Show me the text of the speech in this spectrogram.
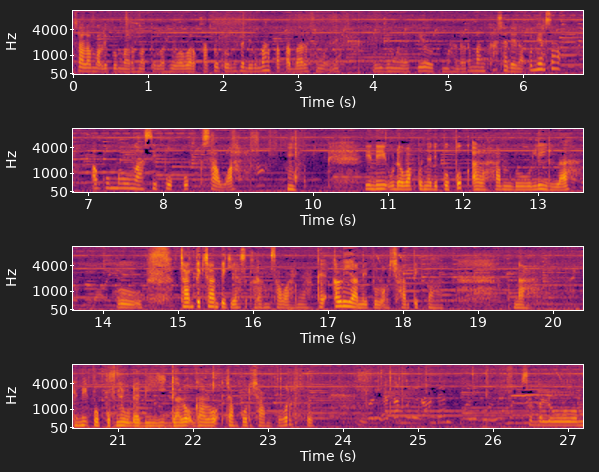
Assalamualaikum warahmatullahi wabarakatuh. Pemirsa di rumah apa kabar semuanya? Ini yang yakil kumaha darman kasadena. Pemirsa aku mau ngasih pupuk sawah. Hmm. Ini udah waktunya dipupuk Alhamdulillah. Uh, Cantik-cantik ya sekarang sawahnya. Kayak kalian itu loh cantik banget. Nah ini pupuknya udah digalok-galok campur-campur tuh. Sebelum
